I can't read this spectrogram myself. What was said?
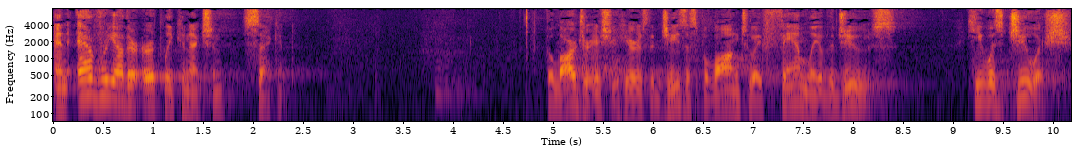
and every other earthly connection second. The larger issue here is that Jesus belonged to a family of the Jews. He was Jewish.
